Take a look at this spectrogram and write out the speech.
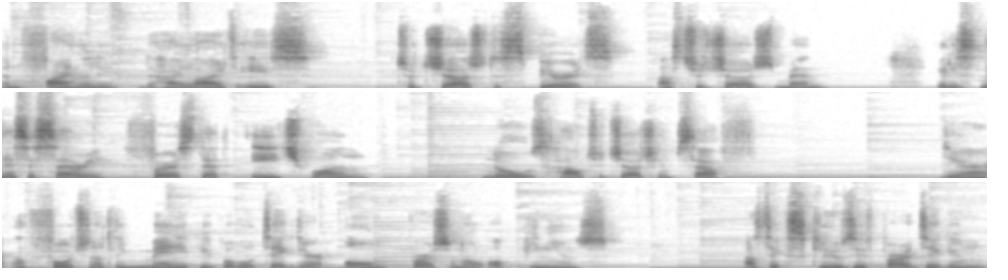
And finally, the highlight is to judge the spirits as to judge men. It is necessary first that each one knows how to judge himself. There are unfortunately many people who take their own personal opinions as the exclusive paradigm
